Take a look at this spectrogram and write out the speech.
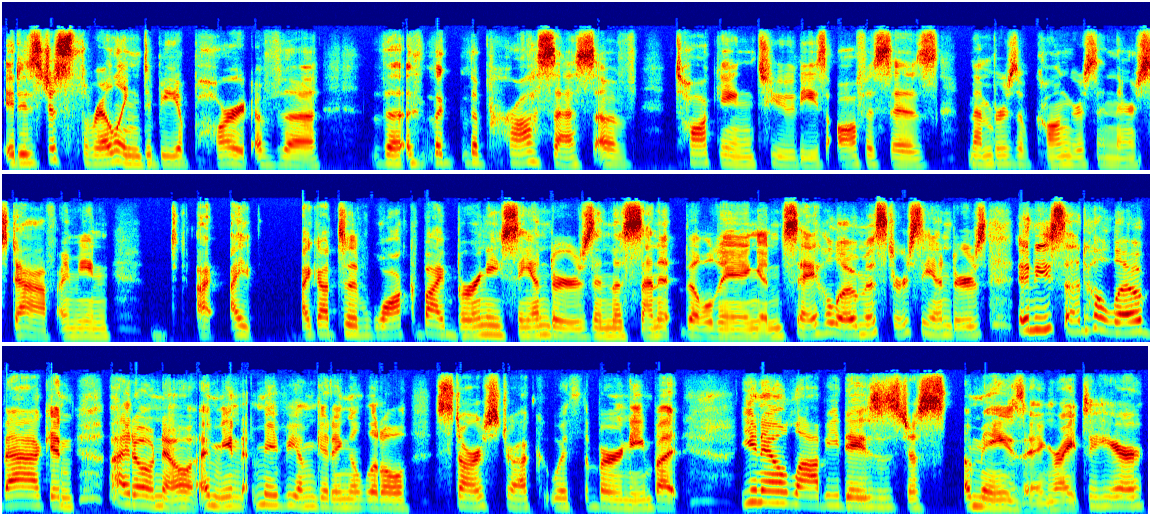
it is just thrilling to be a part of the the the, the process of talking to these offices members of congress and their staff. I mean I, I I got to walk by Bernie Sanders in the Senate building and say, hello, Mr. Sanders. And he said hello back. And I don't know. I mean, maybe I'm getting a little starstruck with the Bernie, but you know, lobby days is just amazing, right? Tahir.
